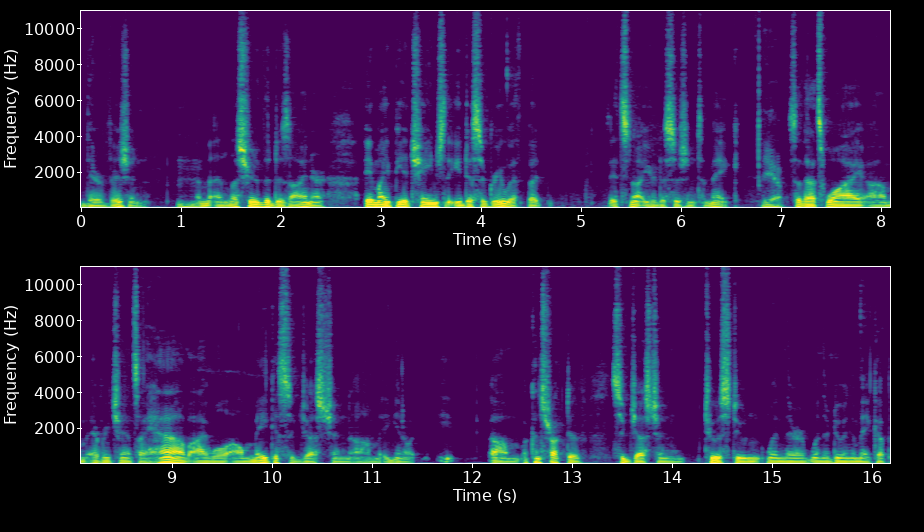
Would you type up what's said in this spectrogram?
their vision. Um, unless you're the designer, it might be a change that you disagree with, but it's not your decision to make. Yeah. So that's why um, every chance I have, I will I'll make a suggestion. Um, you know, um, a constructive suggestion to a student when they're when they're doing a makeup,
